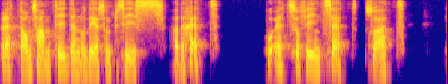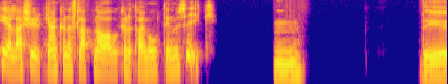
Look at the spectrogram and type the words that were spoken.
berättade om samtiden och det som precis hade skett. På ett så fint sätt så att hela kyrkan kunde slappna av och kunde ta emot din musik. Mm. Det,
